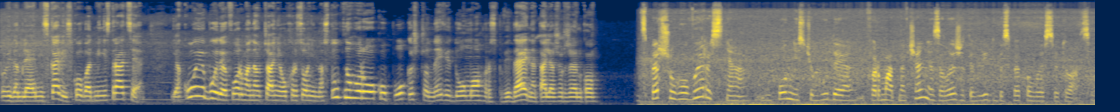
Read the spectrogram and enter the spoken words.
повідомляє міська військова адміністрація. Якою буде форма навчання у Херсоні наступного року, поки що невідомо, розповідає Наталя Журженко. З 1 вересня повністю буде формат навчання залежати від безпекової ситуації.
